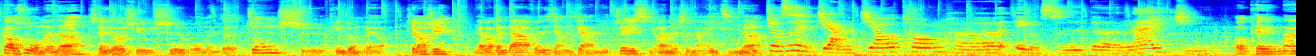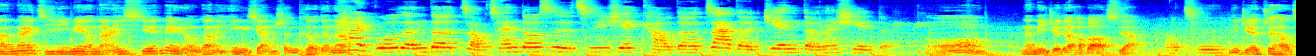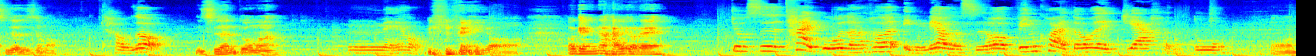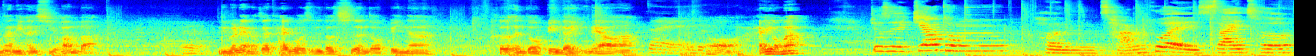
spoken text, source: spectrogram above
告诉我们呢，陈佑勋是我们的忠实听众朋友。陈佑勋，你要不要跟大家分享一下你最喜欢的是哪一集呢就是讲交通和饮食的那一集。？OK，那那一集里面有哪一些内容让你印象深刻的呢？泰国人的早餐都是吃一些烤的、炸的、煎的那些的，哦，那你觉得好不好吃啊？好吃。你觉得最好吃的是什么？烤肉，你吃很多吗？嗯，没有。没有。OK，那还有嘞？就是泰国人喝饮料的时候，冰块都会加很多。哦，那你很喜欢吧？嗯，你们两个在泰国是不是都吃很多冰啊？喝很多冰的饮料啊？对，哦，还有吗？就是交通很常会塞车。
